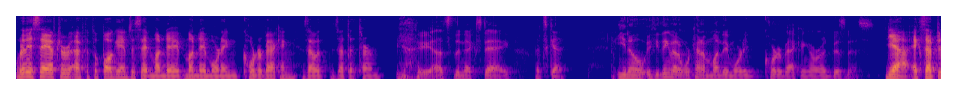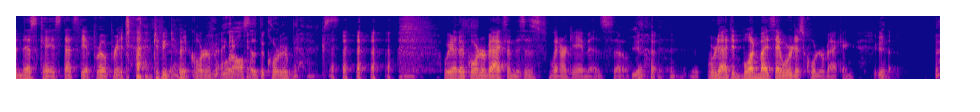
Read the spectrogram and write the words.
What do they say after after the football games? They say Monday Monday morning quarterbacking. Is that what is that the term? Yeah, yeah, that's the next day. That's good. You know, if you think about it, we're kind of Monday morning quarterbacking our own business. Yeah, except in this case, that's the appropriate time to be doing quarterbacking. We're also the quarterbacks. we are the quarterbacks, and this is when our game is. So yeah, we're. I think one might say we're just quarterbacking. yeah.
